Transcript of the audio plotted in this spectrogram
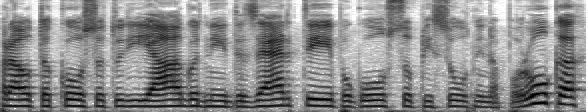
Prav tako so tudi jagodni dezerti pogosto prisotni na porokah,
